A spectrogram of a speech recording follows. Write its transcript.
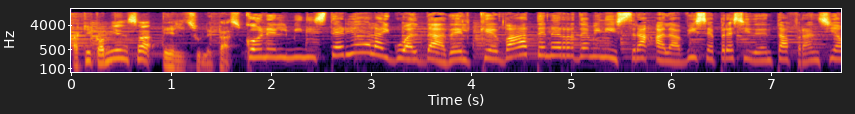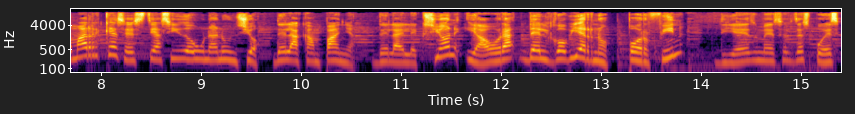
Aquí comienza el Zuletazo. Con el Ministerio de la Igualdad, el que va a tener de ministra a la vicepresidenta Francia Márquez, este ha sido un anuncio de la campaña, de la elección y ahora del gobierno. Por fin, 10 meses después,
